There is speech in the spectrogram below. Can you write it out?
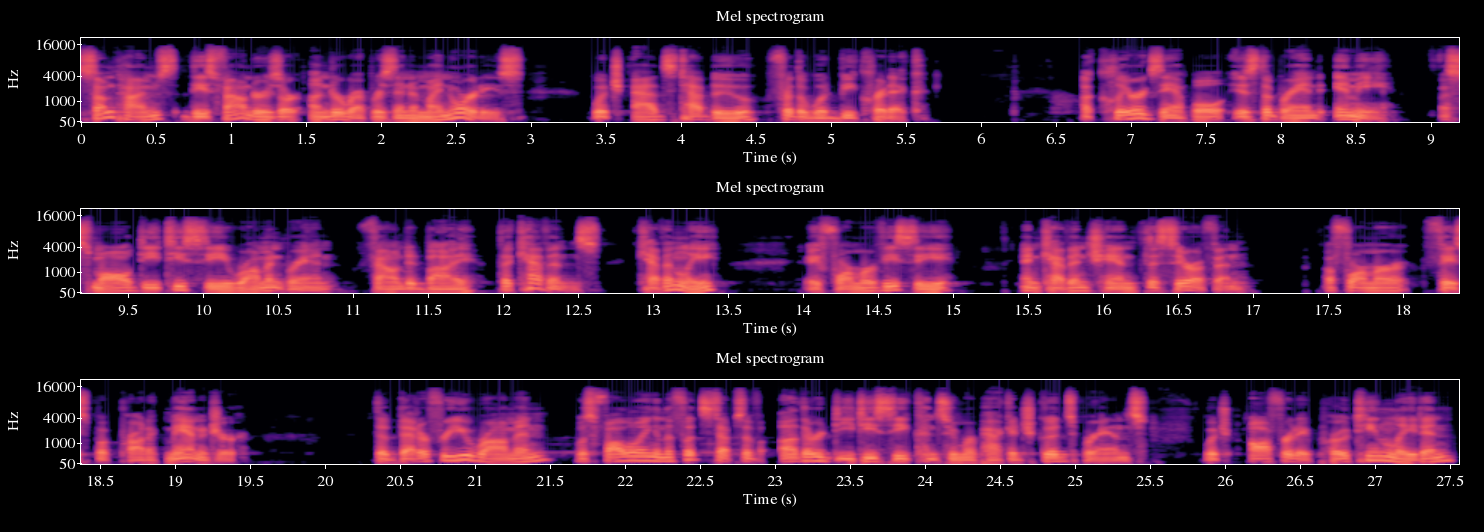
Sometimes these founders are underrepresented minorities, which adds taboo for the would be critic. A clear example is the brand immi, a small DTC ramen brand founded by the Kevins, Kevin Lee, a former VC, and Kevin Chanthasiriphan, a former Facebook product manager. The Better For You ramen was following in the footsteps of other DTC consumer packaged goods brands, which offered a protein laden,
